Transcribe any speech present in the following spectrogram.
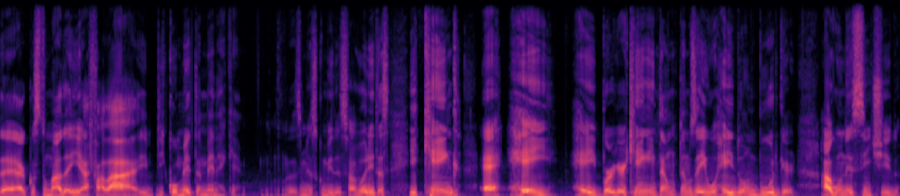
é acostumado aí a falar e, e comer também, né, que é uma das minhas comidas favoritas. E King é rei. Rei, Burger King, então temos aí o rei do hambúrguer, algo nesse sentido.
